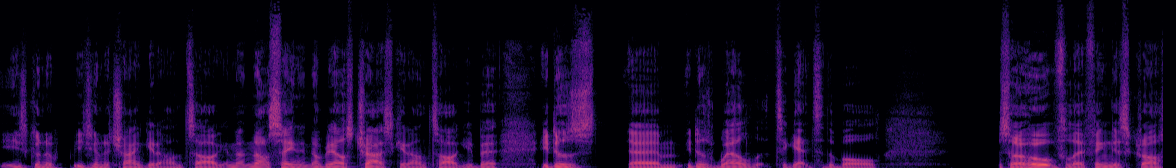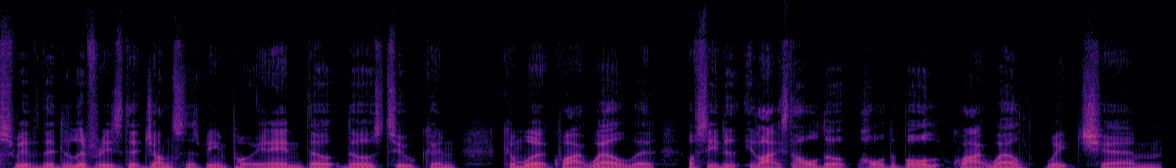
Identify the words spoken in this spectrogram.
he's gonna he's gonna try and get it on target. Not not saying that nobody else tries to get it on target, but he does um he does well to get to the ball. So hopefully, fingers crossed, with the deliveries that Johnson's been putting in, th- those two can can work quite well. Uh, obviously, he, does, he, likes to hold up hold the ball up quite well, which um,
